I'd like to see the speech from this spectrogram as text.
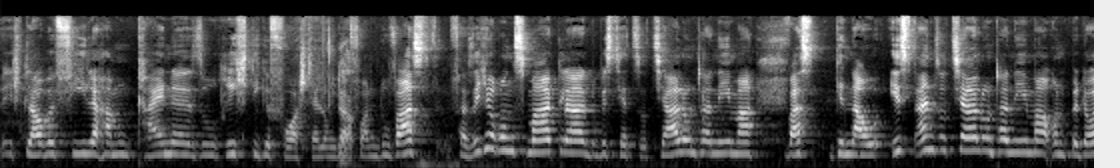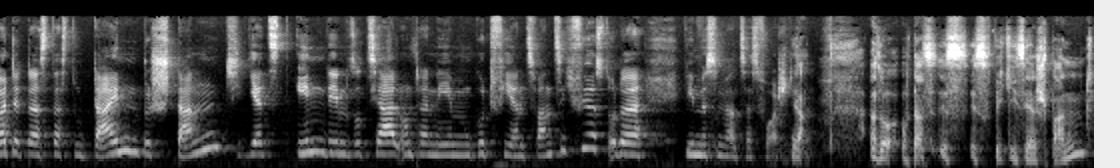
ich glaube, viele haben keine so richtige Vorstellung ja. davon. Du warst Versicherungsmakler, du bist jetzt Sozialunternehmer. Was genau ist ein Sozialunternehmer und bedeutet das, dass du deinen Bestand jetzt in dem Sozialunternehmen Gut 24 führst oder wie müssen wir uns das vorstellen? Ja, also auch das ist, ist wirklich sehr spannend.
